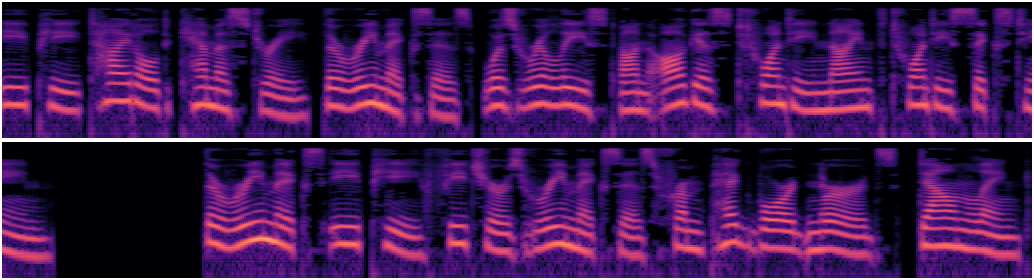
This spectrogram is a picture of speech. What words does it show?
EP titled Chemistry The Remixes was released on August 29, 2016. The Remix EP features remixes from Pegboard Nerds, Downlink,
